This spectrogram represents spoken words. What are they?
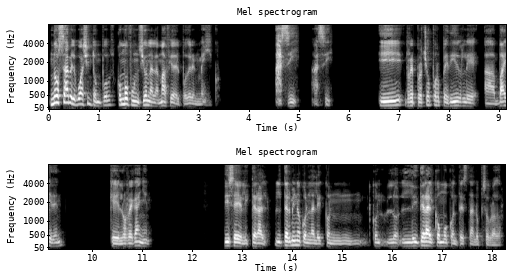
no sabe el Washington Post cómo funciona la mafia del poder en México. Así, así. Y reprochó por pedirle a Biden que lo regañen. Dice literal, termino con, la, con, con lo literal cómo contesta López Obrador.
